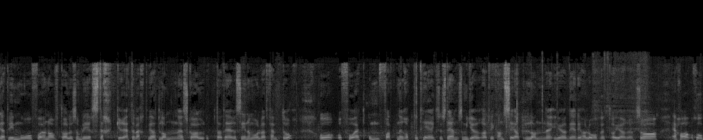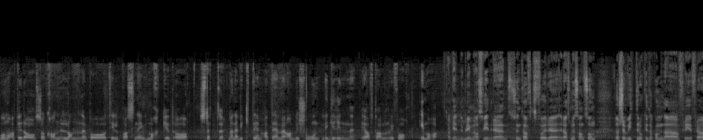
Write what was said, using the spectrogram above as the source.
Det at vi må få en avtale som blir sterkere etter hvert, ved at landene skal oppdatere sine mål hvert femte år og å få et omfattende rapporteringssystem som gjør at vi kan se at landene gjør det de har lovet å gjøre. Så jeg har håp om at vi da også kan lande på tilpasning, marked og støtte. Men det er viktig at det med ambisjon ligger inne i avtalen vi får i morgen. Ok, Du blir med oss videre, Sundtoft. For eh, Rasmus Hansson, du har så vidt rukket å komme deg av flyet fra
